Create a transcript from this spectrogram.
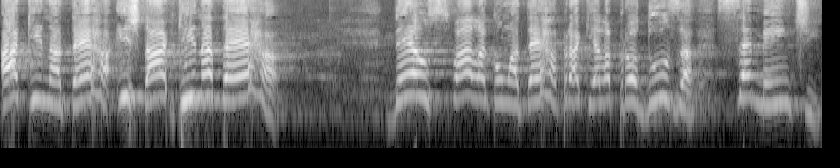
aqui na terra está aqui na terra. Deus fala com a terra para que ela produza semente.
